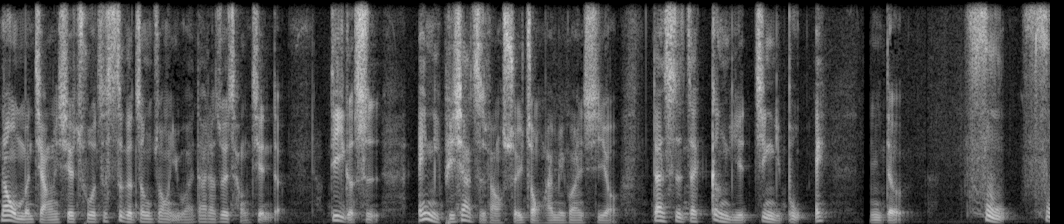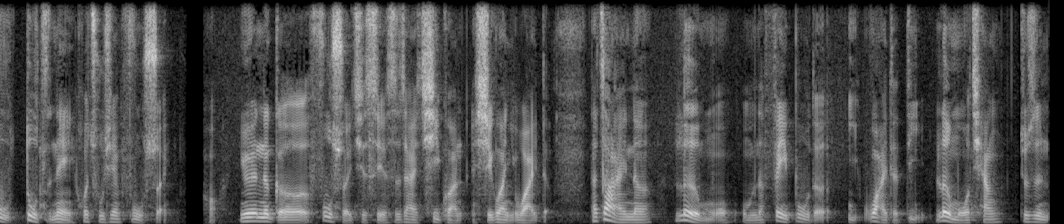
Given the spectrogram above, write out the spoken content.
那我们讲一些除了这四个症状以外，大家最常见的，第一个是。”哎，你皮下脂肪水肿还没关系哦，但是在更也进一步，哎，你的腹腹肚子内会出现腹水哦，因为那个腹水其实也是在气管血管以外的。那再来呢，肋膜我们的肺部的以外的地，肋膜腔就是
